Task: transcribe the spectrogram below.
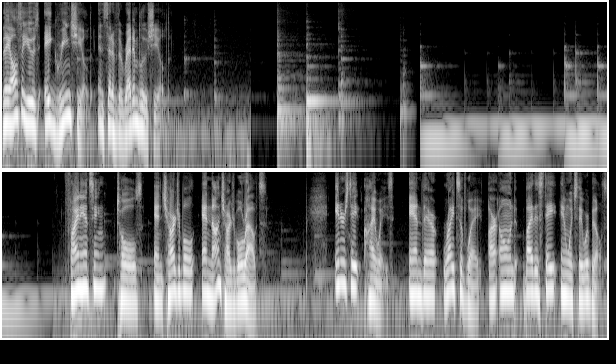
They also use a green shield instead of the red and blue shield. Financing, tolls, and chargeable and non chargeable routes. Interstate highways and their rights of way are owned by the state in which they were built.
